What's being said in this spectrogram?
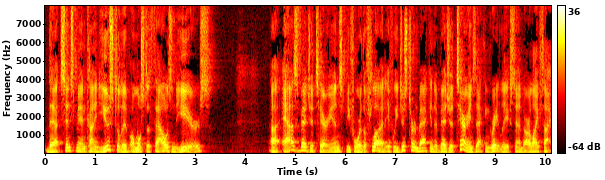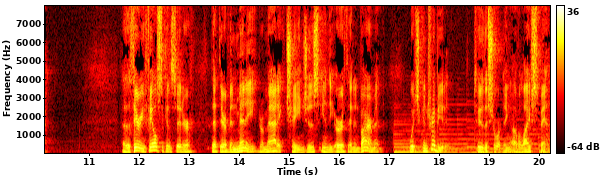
that since mankind used to live almost a thousand years uh, as vegetarians before the flood, if we just turn back into vegetarians, that can greatly extend our lifetime. Uh, the theory fails to consider that there have been many dramatic changes in the earth and environment which contributed to the shortening of a lifespan.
